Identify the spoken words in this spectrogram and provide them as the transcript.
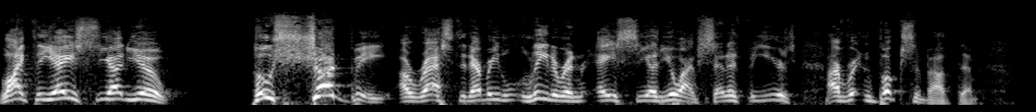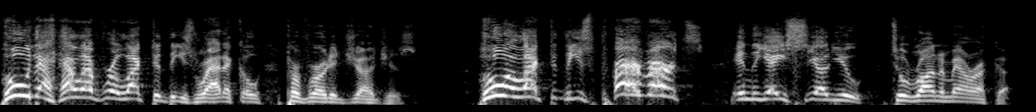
like the ACLU, who should be arrested. Every leader in ACLU, I've said it for years. I've written books about them. Who the hell ever elected these radical, perverted judges? Who elected these perverts in the ACLU to run America?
